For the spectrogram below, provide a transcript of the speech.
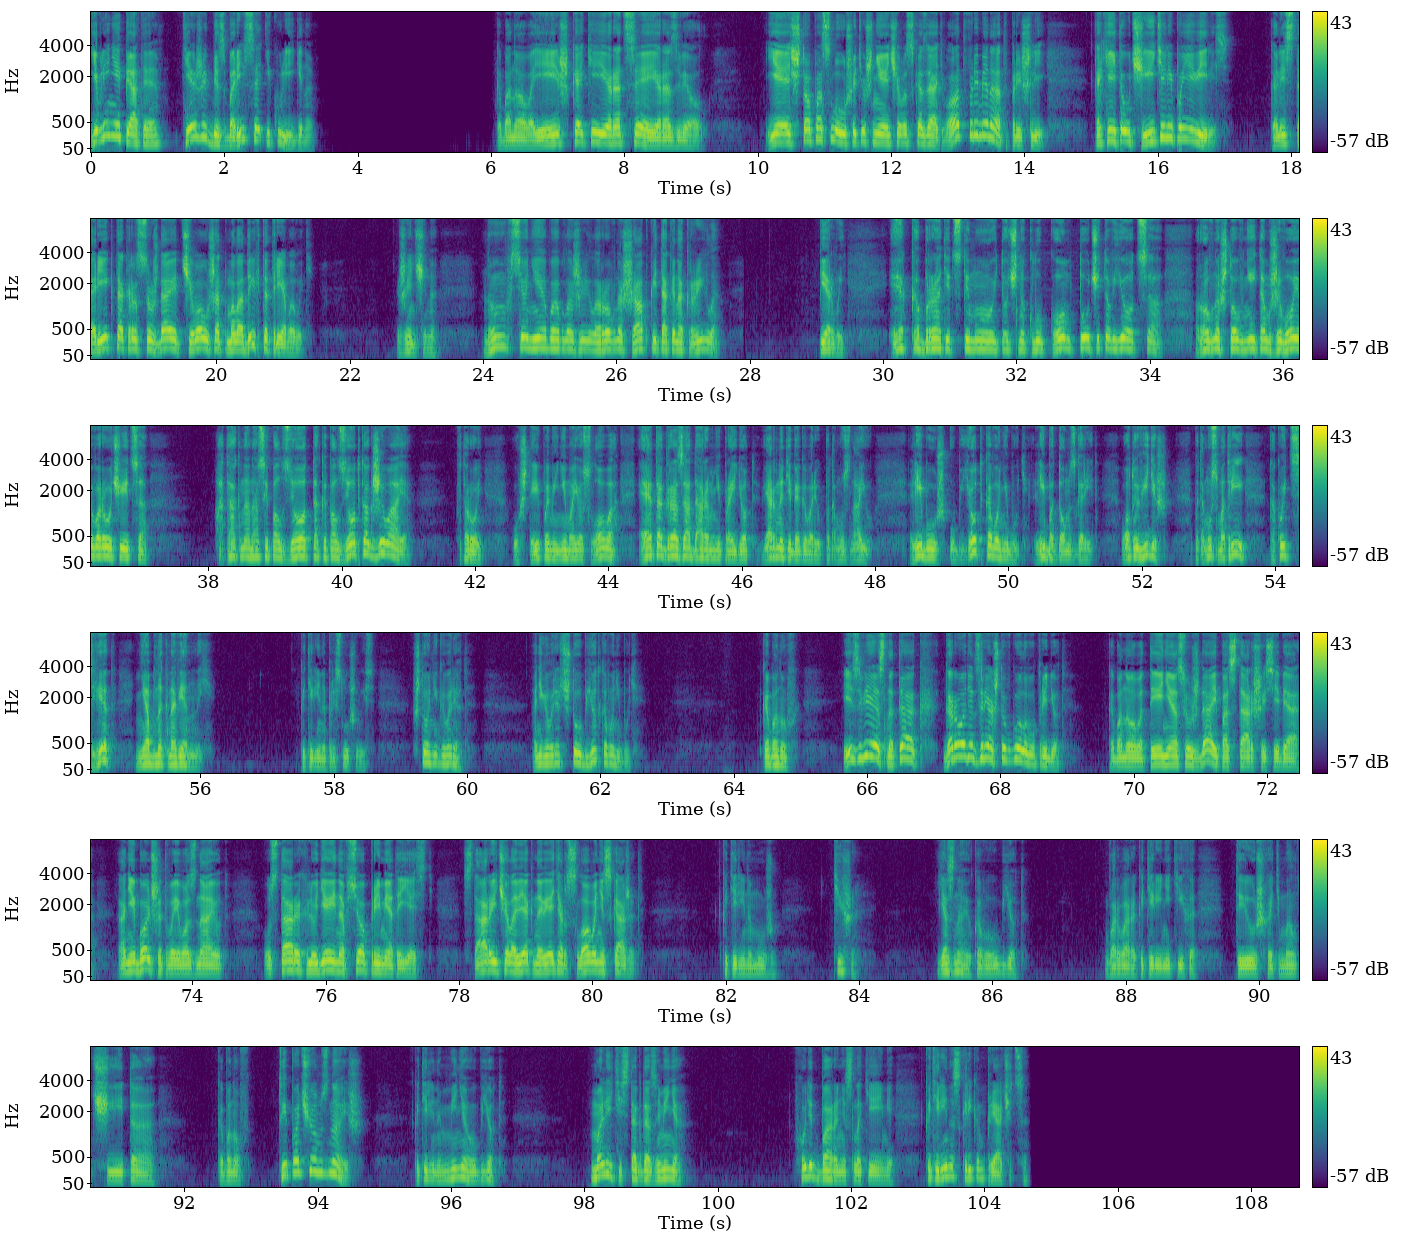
Явление пятое. Те же без Бориса и Кулигина. Кабанова, ишь, какие рацеи развел. Есть что послушать, уж нечего сказать. Вот времена-то пришли. Какие-то учители появились. Коли старик так рассуждает, чего уж от молодых-то требовать? Женщина. Ну, все небо обложило, ровно шапкой так и накрыло. Первый. Эка, братец ты мой, точно клубком тучи-то вьется, ровно что в ней там живое ворочается. А так на нас и ползет, так и ползет, как живая. Второй. Уж ты помяни мое слово, эта гроза даром не пройдет, верно тебе говорю, потому знаю. Либо уж убьет кого-нибудь, либо дом сгорит. Вот увидишь, потому смотри, какой цвет необыкновенный. Катерина, прислушиваясь. Что они говорят? Они говорят, что убьет кого-нибудь. Кабанов. Известно, так. Городит зря, что в голову придет. Кабанова, ты не осуждай постарше себя. Они больше твоего знают. У старых людей на все приметы есть. Старый человек на ветер слова не скажет. Катерина мужу. Тише. Я знаю, кого убьет. Варвара Катерине тихо. «Ты уж хоть молчи-то!» Кабанов. «Ты почем знаешь?» Катерина. «Меня убьет!» «Молитесь тогда за меня!» Входит барыня с лакеями. Катерина с криком прячется.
